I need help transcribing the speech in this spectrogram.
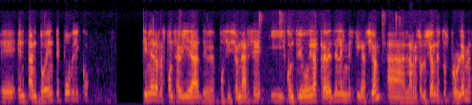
eh, en tanto ente público, tiene la responsabilidad de posicionarse y contribuir a través de la investigación a la resolución de estos problemas,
